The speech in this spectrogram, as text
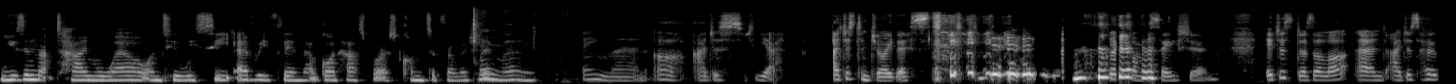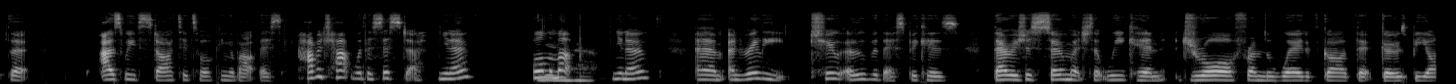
using that time well until we see everything that God has for us come to fruition. Amen. Amen. Oh, I just yeah, I just enjoy this. Enjoy conversation. It just does a lot, and I just hope that as we've started talking about this, have a chat with a sister. You know, pull them up. You know, um, and really chew over this because there is just so much that we can draw from the Word of God that goes beyond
